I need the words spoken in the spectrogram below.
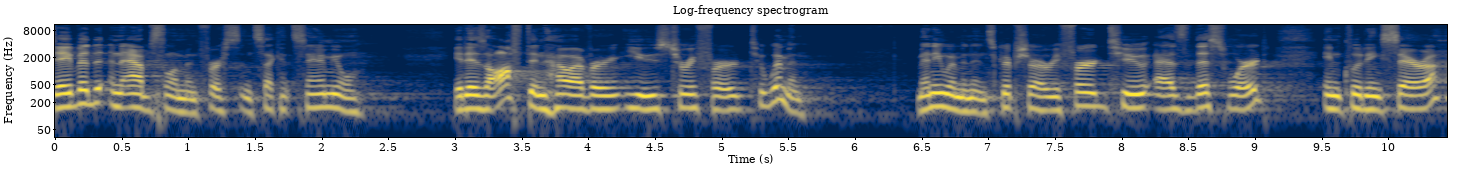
David and Absalom in 1st and 2nd Samuel. It is often, however, used to refer to women. Many women in Scripture are referred to as this word, including Sarah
